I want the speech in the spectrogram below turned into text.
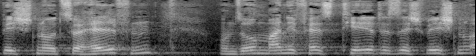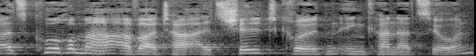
Vishnu zu helfen. Und so manifestierte sich Vishnu als Kurma-Avatar, als Schildkröteninkarnation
